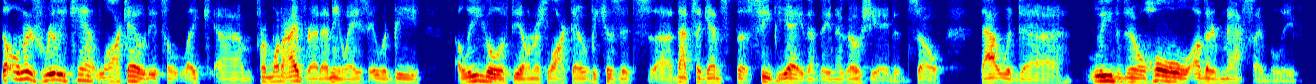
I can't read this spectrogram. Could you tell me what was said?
the owners really can't lock out. It's a, like um, from what I've read, anyways, it would be illegal if the owners locked out because it's uh, that's against the CBA that they negotiated. So that would uh, lead to a whole other mess, I believe.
